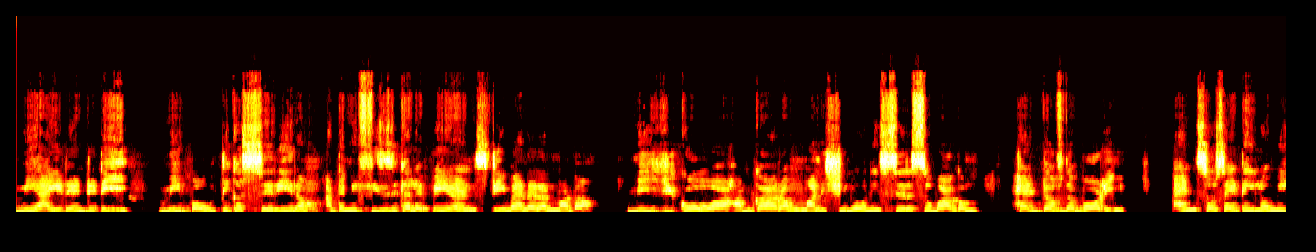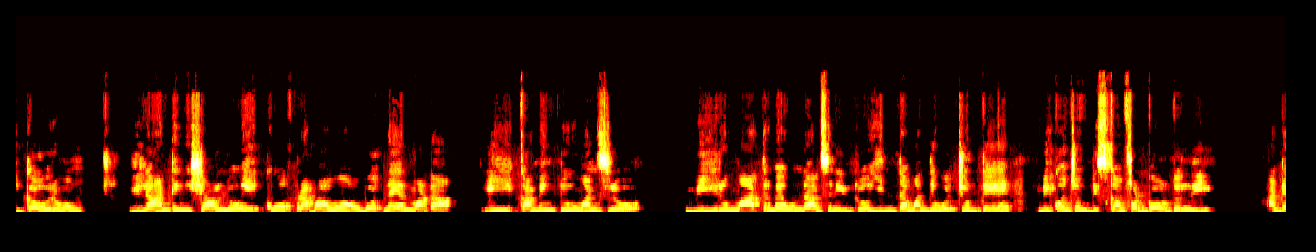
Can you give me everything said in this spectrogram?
మీ ఐడెంటిటీ మీ భౌతిక శరీరం అంటే మీ ఫిజికల్ ఎపియన్స్ డిమానర్ అన్నమాట. మీ ఇగో అహంకారం మనిషిలోని శిరస్సు భాగం head of the body and సొసైటీలో మీ గౌరవం. ఇలాంటి విషయాల్లో ఎక్కువ ప్రభావం అవబోతున్నాయి అన్నమాట. ఈ కమింగ్ టూ మంత్స్లో మీరు మాత్రమే ఉండాల్సిన ఇంట్లో ఇంతమంది వచ్చి ఉంటే మీకు కొంచెం డిస్కంఫర్ట్గా ఉంటుంది. అంటే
